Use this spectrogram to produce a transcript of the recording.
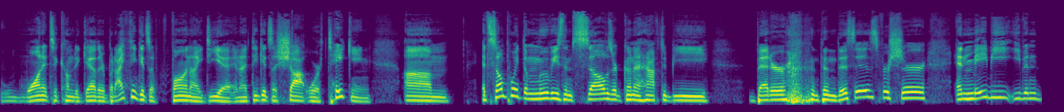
want it to come together, but I think it's a fun idea and I think it's a shot worth taking. Um, at some point, the movies themselves are going to have to be better than this is for sure, and maybe even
